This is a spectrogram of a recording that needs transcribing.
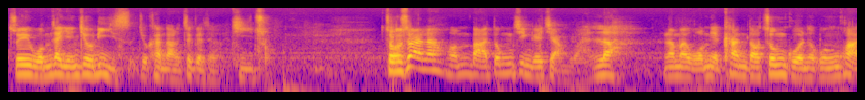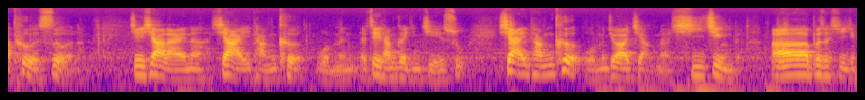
所以我们在研究历史就看到了这个的基础。总算呢，我们把东晋给讲完了，那么我们也看到中国人的文化特色了。接下来呢，下一堂课我们这堂课已经结束，下一堂课我们就要讲了西晋的，呃，不是西晋，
